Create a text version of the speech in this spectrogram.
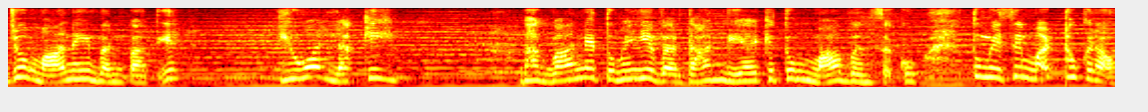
जो माँ नहीं बन पाती है। यू आर लकी भगवान ने तुम्हें ये वरदान दिया है कि तुम माँ बन सको। तुम इसे मत ठुकराओ।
